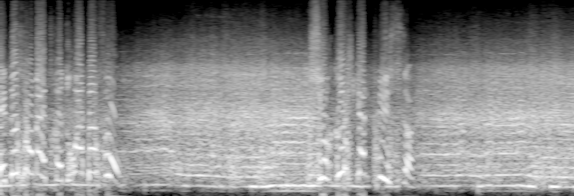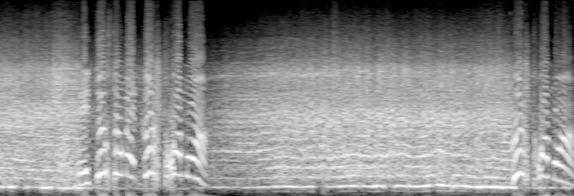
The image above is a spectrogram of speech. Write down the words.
Et 200 mètres, droite à fond. Sur gauche 4 plus. Et 200 mètres, gauche 3 moins. Gauche 3 moins.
